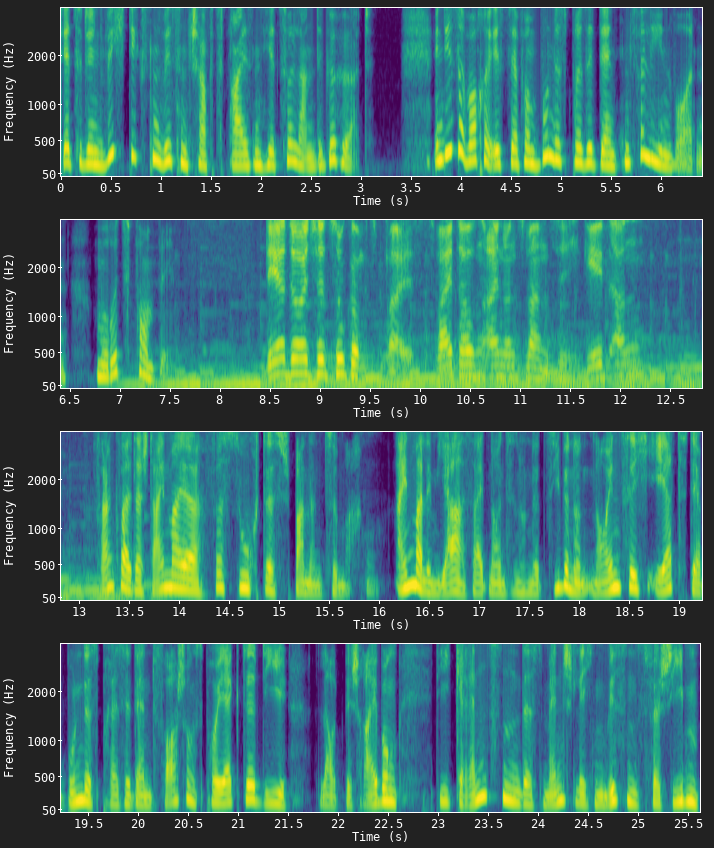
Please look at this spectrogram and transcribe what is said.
der zu den wichtigsten Wissenschaftspreisen hierzulande gehört. In dieser Woche ist er vom Bundespräsidenten verliehen worden, Moritz Pompel. Der Deutsche Zukunftspreis 2021 geht an Frank-Walter Steinmeier versucht es spannend zu machen. Einmal im Jahr seit 1997 ehrt der Bundespräsident Forschungsprojekte, die, laut Beschreibung, die Grenzen des menschlichen Wissens verschieben,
